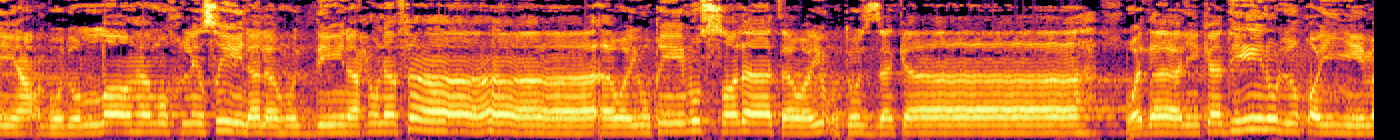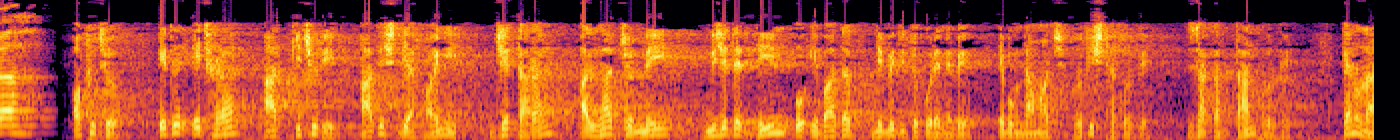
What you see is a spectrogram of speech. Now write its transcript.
إلا ليعبدوا الله مخلصين له الدين حنفاء ويقيموا الصلاة ويؤتوا الزكاة وذلك دين القيمة অথচ এদের এছাড়া আর কিছুরই আদেশ দেওয়া হয়নি যে তারা আল্লাহর জন্যই নিজেদের দিন ও ইবাদত নিবেদিত করে নেবে এবং নামাজ প্রতিষ্ঠা করবে জাকাত দান করবে কেননা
